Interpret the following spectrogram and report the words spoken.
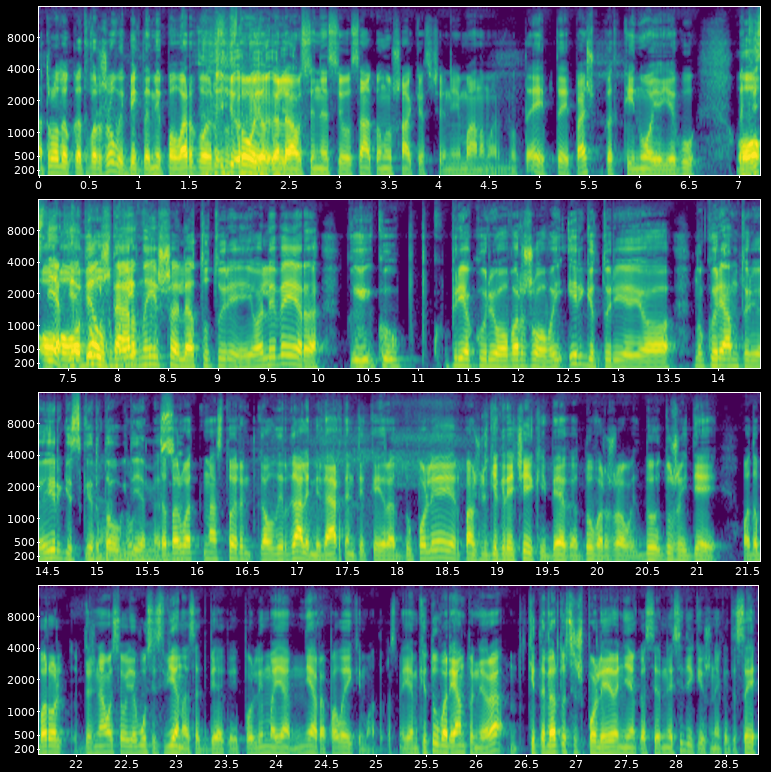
atrodo, kad varžovai bėgdami pavargo ir sustojo galiausiai, nes jau sako, nu šakės čia neįmanoma. Nu, taip, taip, aišku, kad kainuoja jėgų. Bet o, tiek, o, o vėl užbaigti... pernai šalia tu turėjai Oliveirą, prie kurio varžovai irgi turėjo, nu, kuriam turėjo irgi skirti daug nu, dėmesio. Dabar vat, mes to ir, gal ir galime įvertinti, kai yra du poliai ir, pavyzdžiui, lygiai greičiai, kai bėga du varžovai, du, du žaidėjai. O dabar dažniausiai javusis vienas atbėga į polimą, jam nėra palaikymo. Prasme, jam kitų variantų nėra. Kita vertus, iš polėjo niekas ir nesitikė, žinai, kad jisai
